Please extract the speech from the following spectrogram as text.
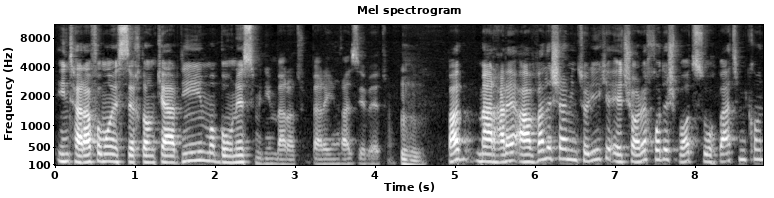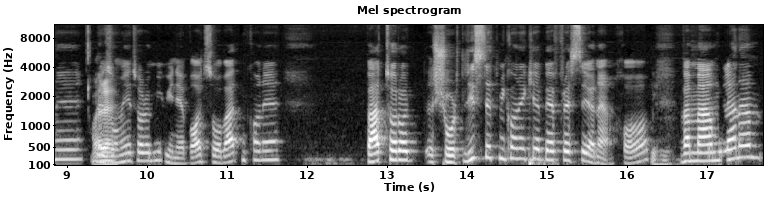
این طرف رو ما استخدام کردیم ما bonus میدیم برات برای این قضیه بهتون. بعد مرحله اولش هم اینطوریه که HR ه خودش باید صحبت می‌کنه آره. رزومه تو رو می‌بینه باید صحبت می‌کنه. بعد تو رو شورت لیستت می‌کنه که بفرسته یا نه خب؟ و معمولا هم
